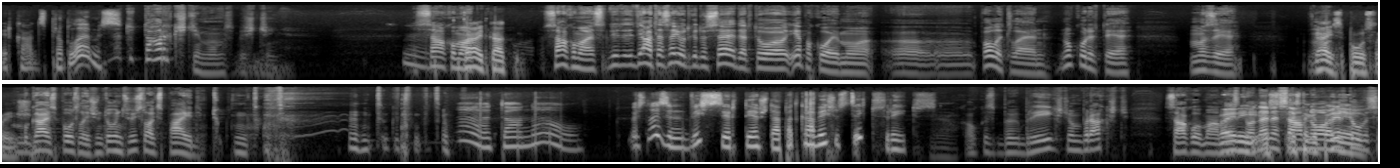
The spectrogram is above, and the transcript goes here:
ir kādas problēmas. Ja tu tarkšķi mums bišķiņi. Hmm. Sākumā, kā sākumā es, jā, tas sajūta, ka tu sēdi ar to iepakojumu uh, politlēnu, nu, kur ir tie mazie nu, gaisa pūslīši. gaisa puslīši, un tu viņus visu laiku spaidi. Nē, tā nav. Es nezinu, viss ir tieši tāpat kā visus citus rītus. Kaut kas br- brīkšķi un brakšķi. Sākumā mēs to es- es nenesām tagad no virtuves,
